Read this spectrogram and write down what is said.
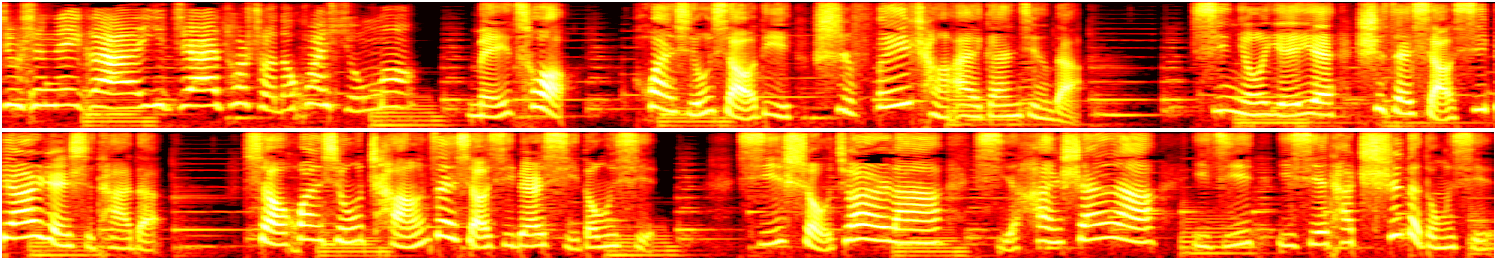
就是那个一直爱搓手的浣熊吗？没错，浣熊小弟是非常爱干净的。犀牛爷爷是在小溪边认识他的。小浣熊常在小溪边洗东西，洗手绢啦，洗汗衫啊，以及一些它吃的东西，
